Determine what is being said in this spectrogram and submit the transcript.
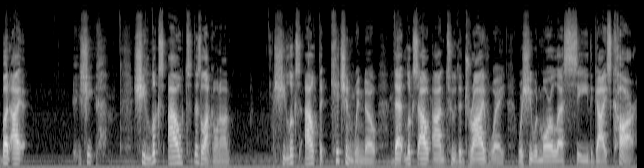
But I, she, she looks out. There's a lot going on. She looks out the kitchen window that looks out onto the driveway where she would more or less see the guy's car.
